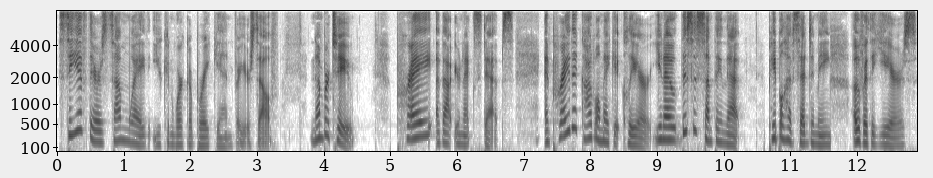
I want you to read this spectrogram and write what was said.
See if there's some way that you can work a break in for yourself. Number two, pray about your next steps and pray that God will make it clear. You know, this is something that people have said to me over the years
